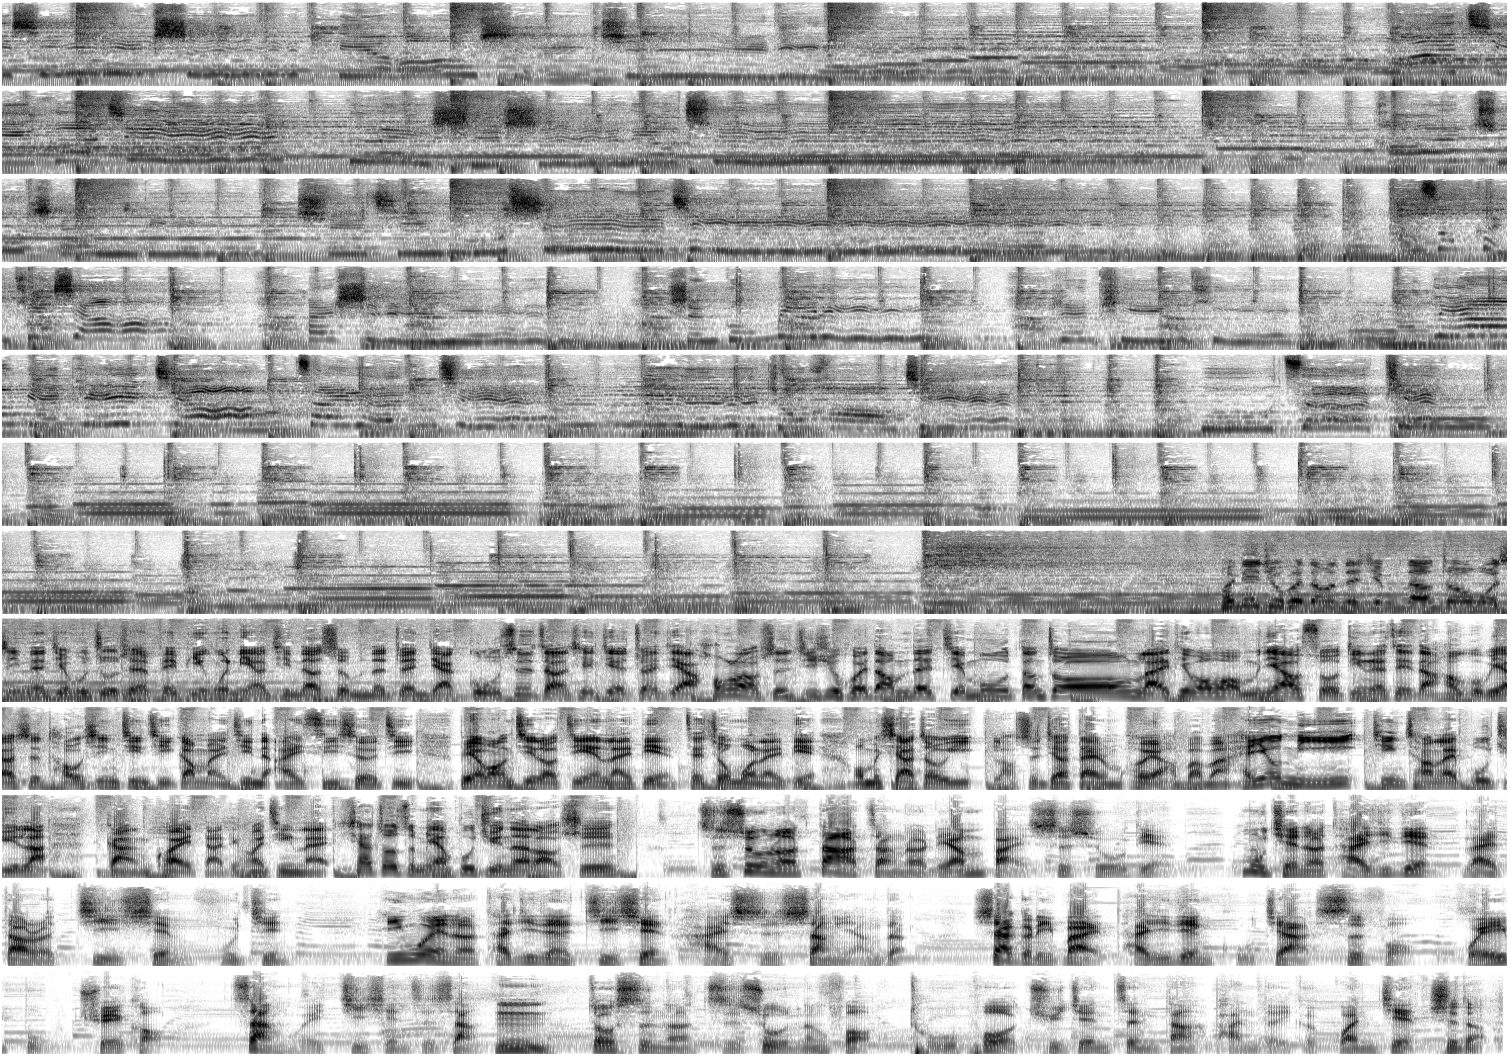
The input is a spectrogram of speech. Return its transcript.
心事有谁知？接欢迎继续回到我们的节目当中，我是您的节目主持人费平，为您邀请到是我们的专家股市涨先机专家洪老师，继续回到我们的节目当中来。听完我们要锁定的这档好股票是投信近期刚买进的 IC 设计，不要忘记了，今天来电，在周末来电，我们下周一老师就要带我们会员好伙伴，还有你进场来布局啦，赶快打电话进来。下周怎么样布局呢？老师，指数呢大涨了两百四十五点，目前呢台积电来到了季线附近，因为呢台积电的季线还是上扬的。下个礼拜台积电股价是否回补缺口，站回季线之上？嗯，都是呢指数能否突破区间震荡盘的一个关键。是的，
